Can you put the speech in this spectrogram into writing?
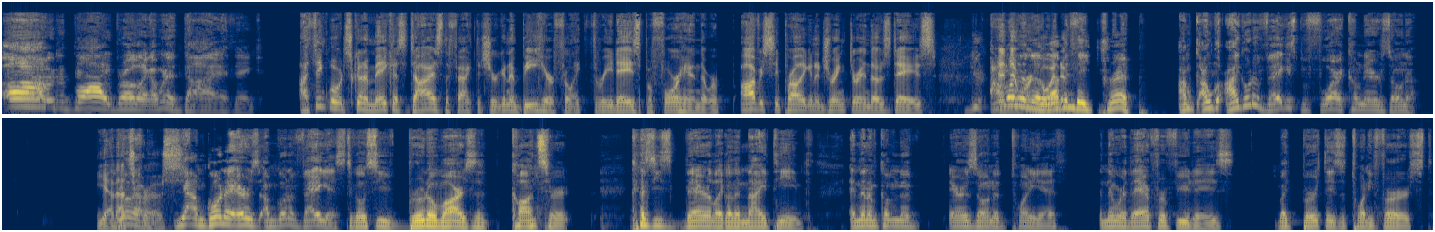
Oh, I'm gonna die, bro. Like I'm gonna die. I think. I think what's going to make us die is the fact that you're going to be here for like three days beforehand. That we're obviously probably going to drink during those days. Dude, I'm And then on we're an going to- 11 day trip. I'm, I'm I go to Vegas before I come to Arizona. Yeah, You know that's that, right? gross. Yeah, I'm going to Arizona. I'm going to Vegas to go see Bruno Mars concert because he's there like on the 19th, and then I'm coming to Arizona 20th, and then we're there for a few days. My birthday's the 21st,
